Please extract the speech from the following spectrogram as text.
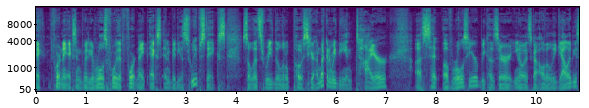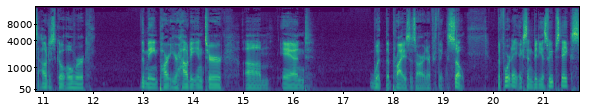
Fortnite X NVIDIA rules for the Fortnite X NVIDIA sweepstakes. So let's read the little post here. I'm not going to read the entire uh, set of rules here because they're, you know, it's got all the legalities. I'll just go over the main part here, how to enter, um, and what the prizes are and everything. So the Fortnite X NVIDIA sweepstakes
